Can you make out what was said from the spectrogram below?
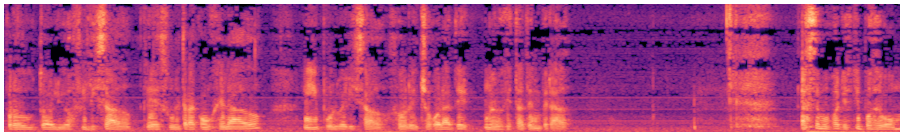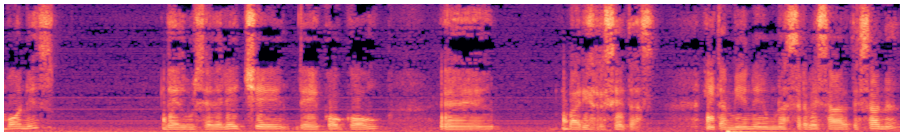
producto oleofilizado, que es ultra congelado y pulverizado sobre el chocolate una vez que está temperado. Hacemos varios tipos de bombones, de dulce de leche, de coco, eh, varias recetas. Y también una cerveza artesana,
